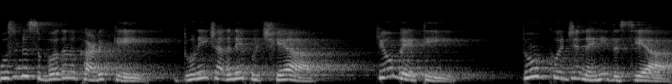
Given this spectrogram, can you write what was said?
ਉਸ ਨੂੰ ਸੰਬੋਧਨ ਕਰਕੇ ਦੁਨੀ ਚੰਦ ਨੇ ਪੁੱਛਿਆ, ਕਿਉਂ ਬੇਟੀ? ਤੂੰ ਕੁਝ ਨਹੀਂ ਦੱਸਿਆ।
